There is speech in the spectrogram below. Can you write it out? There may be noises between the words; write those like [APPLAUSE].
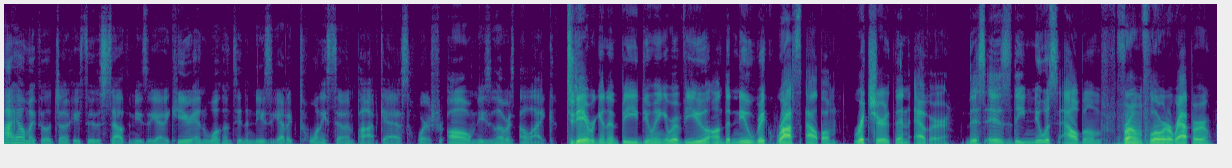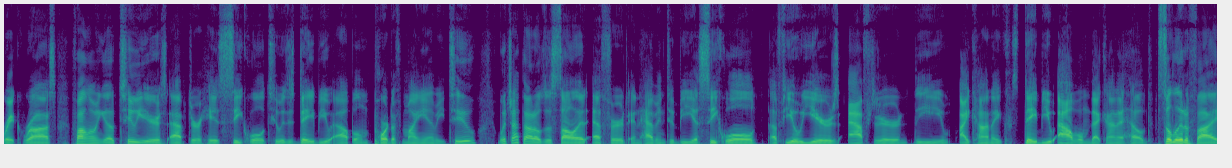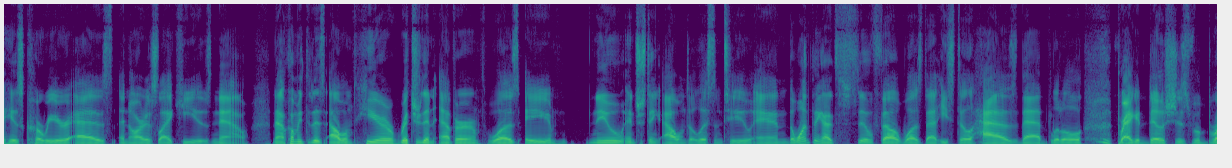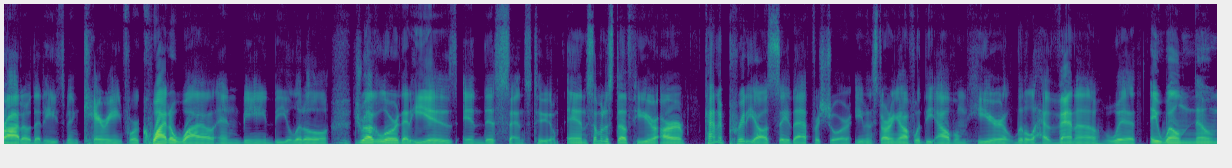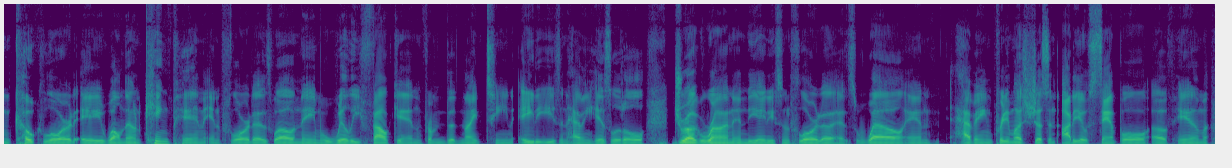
Hi, all my fellow junkies. This the South of Music Addict here, and welcome to the Music Addict 27 podcast, where it's for all music lovers alike. Today, we're going to be doing a review on the new Rick Ross album, Richer Than Ever. This is the newest album from Florida rapper Rick Ross, following up two years after his sequel to his debut album, Port of Miami 2, which I thought was a solid effort in having to be a sequel a few years after the iconic debut album that kind of helped solidify his career as an artist like he is now. Now, coming to this album here, Richer Than Ever was a new interesting album to listen to and the one thing i still felt was that he still has that little braggadocious vibrato that he's been carrying for quite a while and being the little drug lord that he is in this sense too. And some of the stuff here are kind of pretty, I'll say that for sure. Even starting off with the album here, Little Havana, with a well known Coke Lord, a well known kingpin in Florida as well, named Willy Falcon from the 1980s, and having his little drug run in the 80s in Florida as well, and having pretty much just an audio sample of him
